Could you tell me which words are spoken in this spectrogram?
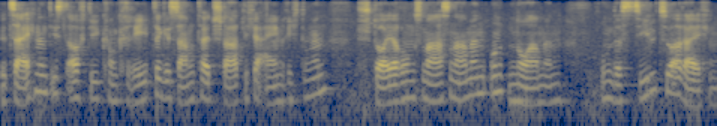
Bezeichnend ist auch die konkrete Gesamtheit staatlicher Einrichtungen, Steuerungsmaßnahmen und Normen, um das Ziel zu erreichen,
